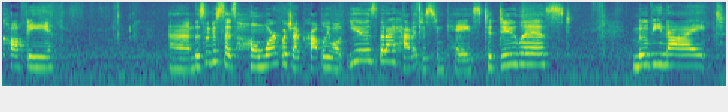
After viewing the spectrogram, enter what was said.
coffee. Um, this one just says homework, which I probably won't use, but I have it just in case. To-do list, movie night,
